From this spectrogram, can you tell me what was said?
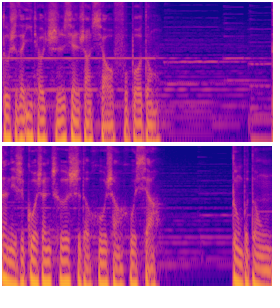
都是在一条直线上小幅波动，但你是过山车似的忽上忽下，动不动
